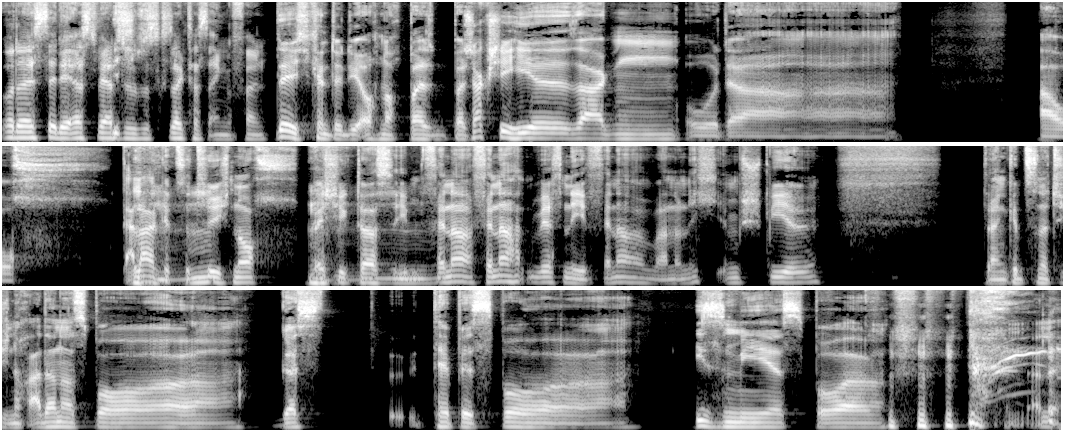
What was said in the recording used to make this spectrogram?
Oder ist der dir erst, während Ich- du das gesagt hast, eingefallen? Ich könnte dir auch noch Ba- Bajakshi hier sagen oder auch Gala Mhm. gibt's natürlich noch. Besiktas, Mhm. eben Fenner. Fenner hatten wir, nee, Fenner war noch nicht im Spiel. Dann gibt's natürlich noch Adanaspor, Göz, Tepespor, Izmirspor. Und alle.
